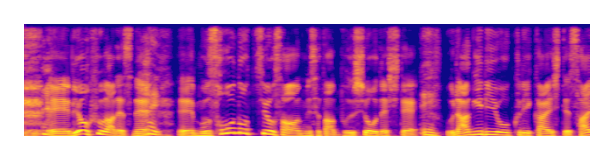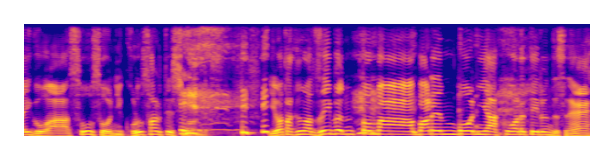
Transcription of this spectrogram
えー、呂布はですね、はい、えー、無双の強さを見せた武将でして、裏切りを繰り返して最後は曹操に殺されてしまうんです。岩田君は随分とまあ暴れん坊に憧れているんですね。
